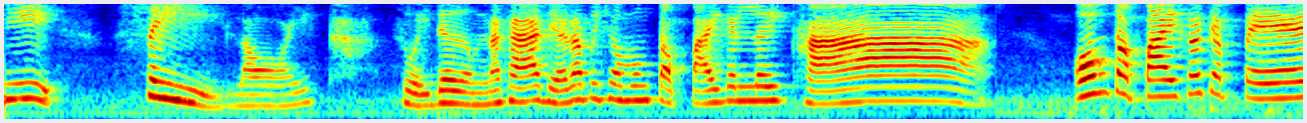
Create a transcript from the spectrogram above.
ที่ 400 ค่ะ สวยเดิมนะคะ เดี๋ยวเราไปชมองค์ต่อไปกันเลยค่ะ องค์ต่อไปก็จะเป็น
